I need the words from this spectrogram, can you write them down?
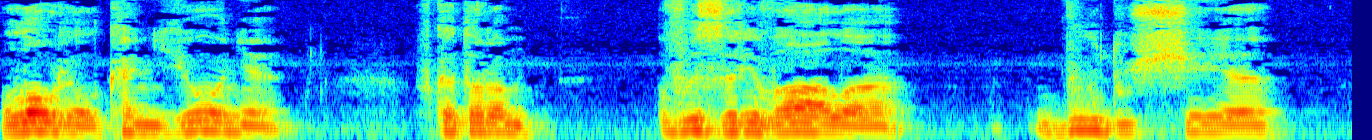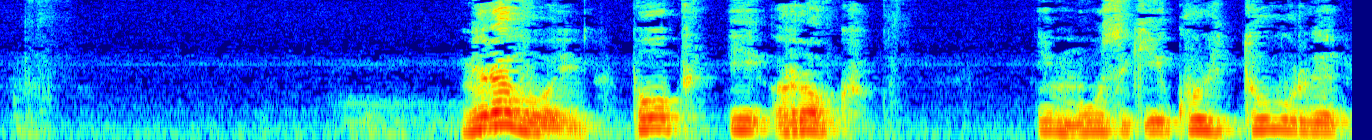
Лорел каньоне, в котором вызревало будущее мировой поп и рок, и музыки, и культуры,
